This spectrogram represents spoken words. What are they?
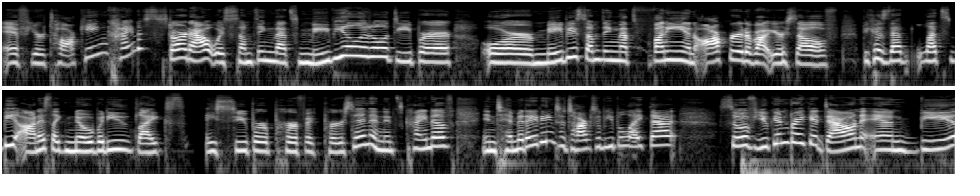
If you're talking, kind of start out with something that's maybe a little deeper or maybe something that's funny and awkward about yourself because that let's be honest, like nobody likes a super perfect person and it's kind of intimidating to talk to people like that. So if you can break it down and be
